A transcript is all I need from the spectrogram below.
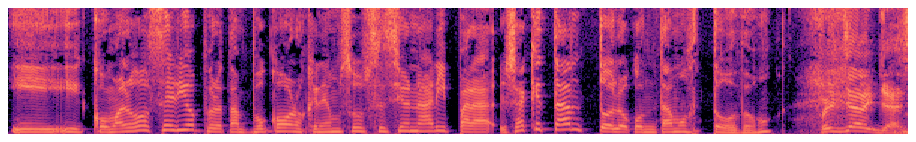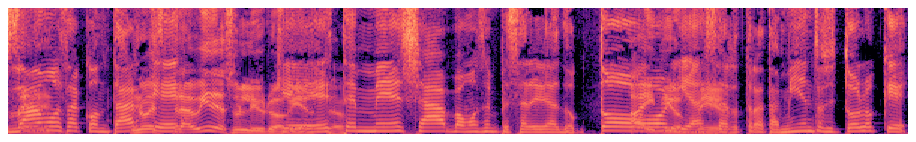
y, y como algo serio, pero tampoco nos queremos obsesionar. Y para, ya que tanto lo contamos todo, Pues ya, ya vamos a contar Nuestra que, vida es un libro que abierto. este mes ya vamos a empezar a ir al doctor Ay, y a hacer tratamientos y todo lo que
